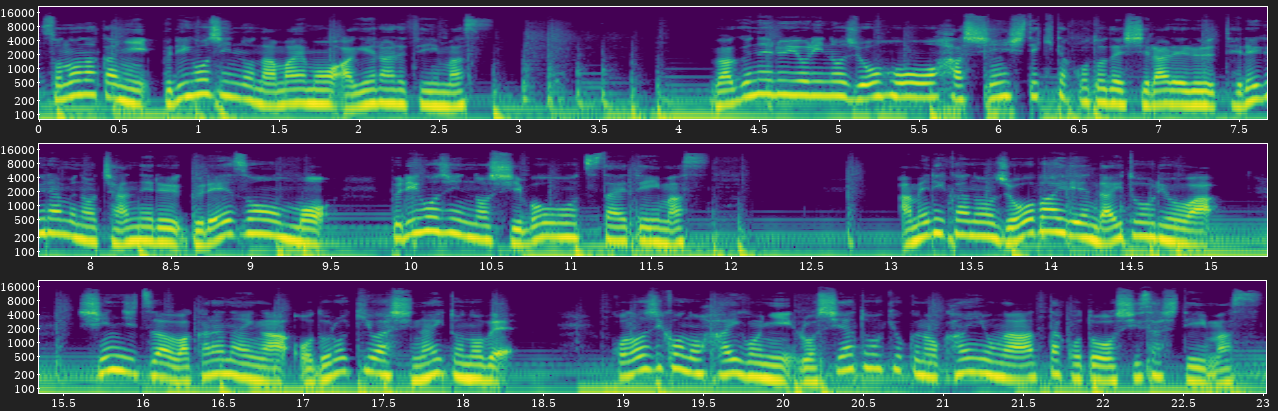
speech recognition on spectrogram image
その中にプリゴジンの名前も挙げられています。ワグネル寄りの情報を発信してきたことで知られるテレグラムのチャンネルグレーゾーンもプリゴジンの死亡を伝えています。アメリカのジョー・バイデン大統領は真実はわからないが驚きはしないと述べ、この事故の背後にロシア当局の関与があったことを示唆しています。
